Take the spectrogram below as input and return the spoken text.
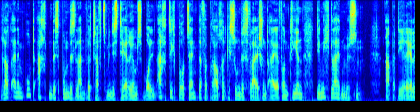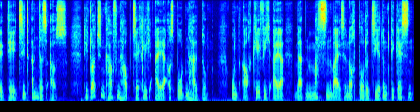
Laut einem Gutachten des Bundeslandwirtschaftsministeriums wollen 80 Prozent der Verbraucher gesundes Fleisch und Eier von Tieren, die nicht leiden müssen. Aber die Realität sieht anders aus. Die Deutschen kaufen hauptsächlich Eier aus Bodenhaltung. Und auch Käfigeier werden massenweise noch produziert und gegessen.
